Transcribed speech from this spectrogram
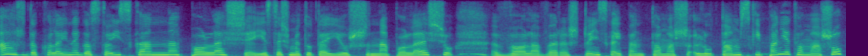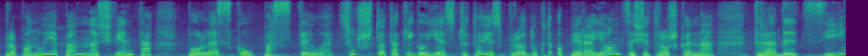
aż do kolejnego stoiska na Polesie. Jesteśmy tutaj już na Polesiu. Wola Wereszczyńska i pan Tomasz Lutomski. Panie Tomaszu, proponuje pan na święta poleską pastyłę. Cóż to takiego jest? Czy to jest produkt opierający się troszkę na tradycji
